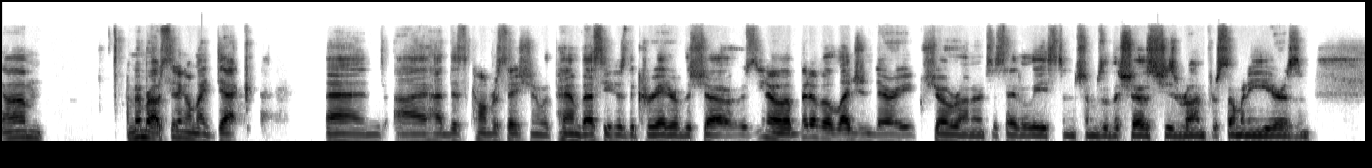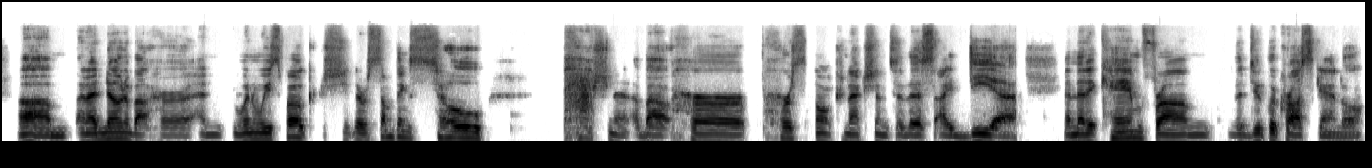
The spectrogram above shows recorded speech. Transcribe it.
Um, I remember I was sitting on my deck and I had this conversation with Pam Veasey, who's the creator of the show, who's, you know, a bit of a legendary showrunner, to say the least, in terms of the shows she's run for so many years. And um, and I'd known about her. And when we spoke, she, there was something so passionate about her personal connection to this idea, and that it came from the Duke lacrosse scandal,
